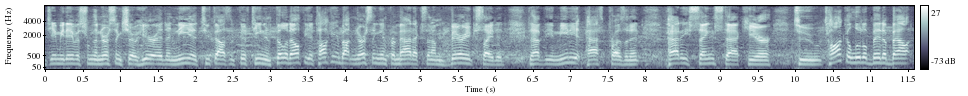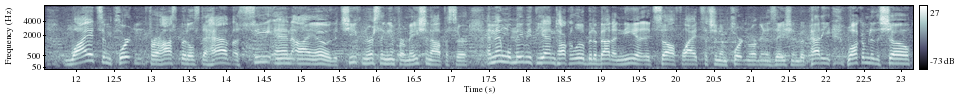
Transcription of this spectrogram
Jamie Davis from the Nursing Show here at ANIA 2015 in Philadelphia, talking about nursing informatics, and I'm very excited to have the immediate past president, Patty Sengstack, here to talk a little bit about why it's important for hospitals to have a CNIO, the Chief Nursing Information Officer, and then we'll maybe at the end talk a little bit about ANIA itself, why it's such an important organization. But Patty, welcome to the show.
